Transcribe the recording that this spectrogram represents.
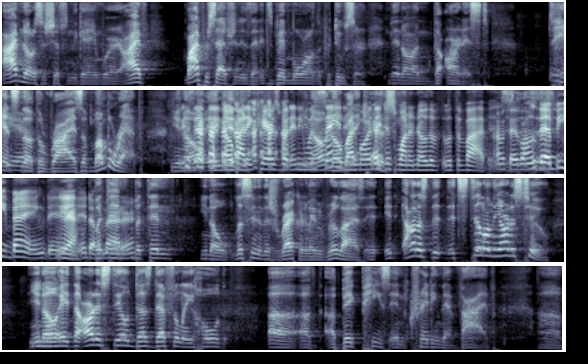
i've noticed a shift in the game where i've my perception is that it's been more on the producer than on the artist hence Yeah. the the rise of mumble rap you know Exactly. And- and- nobody cares what anyone's know, saying nobody anymore. They just want to know the, what the vibe is. I would say as long as it's- that beat bang, then Yeah. it don't but matter. then but then you know listening to this record it made me realize it, it honestly it's still on the artist too you know Mm-hmm. it, the artist still does definitely hold a, a, a big piece in creating that vibe um,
